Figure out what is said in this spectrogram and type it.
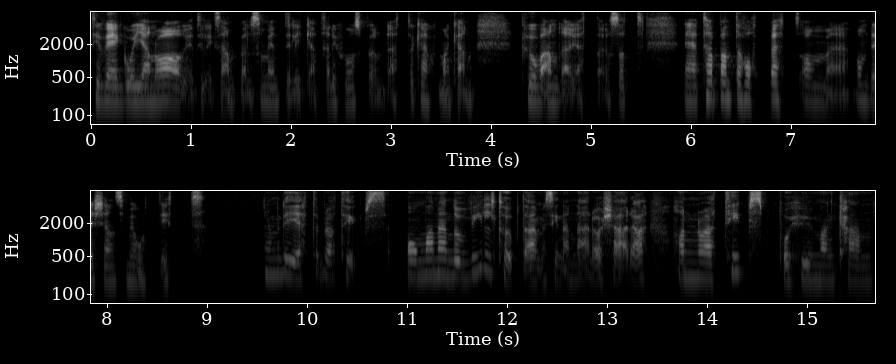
till vego i januari till exempel som inte är lika traditionsbundet. Då kanske man kan prova andra rätter. Så att, eh, tappa inte hoppet om, eh, om det känns motigt. Ja, men det är jättebra tips. Om man ändå vill ta upp det här med sina nära och kära, har ni några tips på hur man kan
